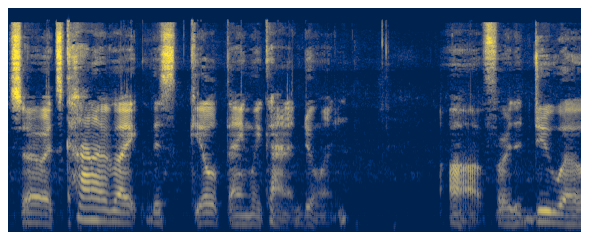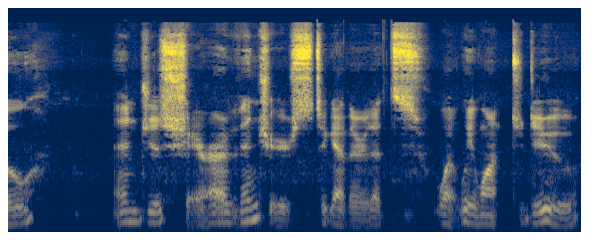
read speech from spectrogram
So it's kind of like this guild thing we kind of doing uh, for the duo and just share our adventures together. That's what we want to do.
